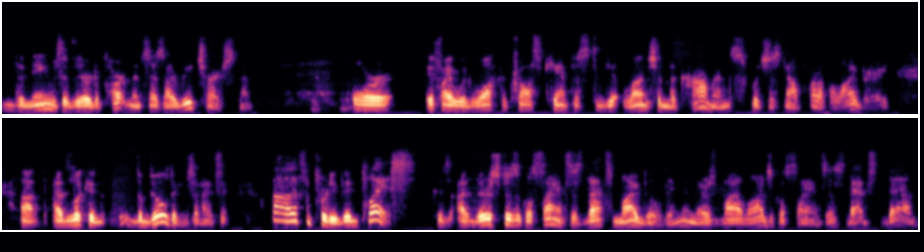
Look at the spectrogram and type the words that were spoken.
the names of their departments as I recharged them. Or if I would walk across campus to get lunch in the Commons, which is now part of the library, uh, I'd look at the buildings and I'd say, "Oh, that's a pretty big place." Because there's physical sciences, that's my building, and there's biological sciences, that's them.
